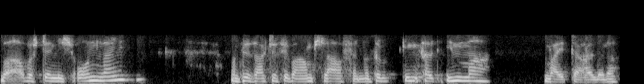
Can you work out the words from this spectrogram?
war aber ständig online und sie sagte, sie war am Schlafen. Also ging es halt immer weiter halt, oder?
